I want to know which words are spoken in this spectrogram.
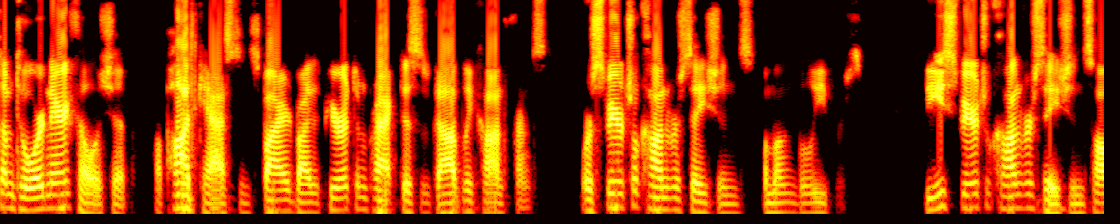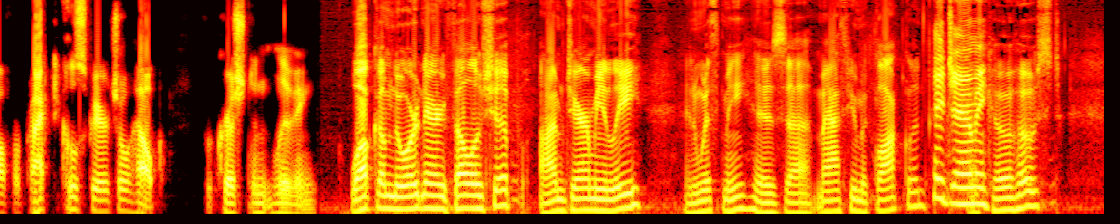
Welcome to Ordinary Fellowship, a podcast inspired by the Puritan practice of godly conference, or spiritual conversations among believers. These spiritual conversations offer practical spiritual help for Christian living. Welcome to Ordinary Fellowship. I'm Jeremy Lee, and with me is uh, Matthew McLaughlin, Hey, Jeremy. co host.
